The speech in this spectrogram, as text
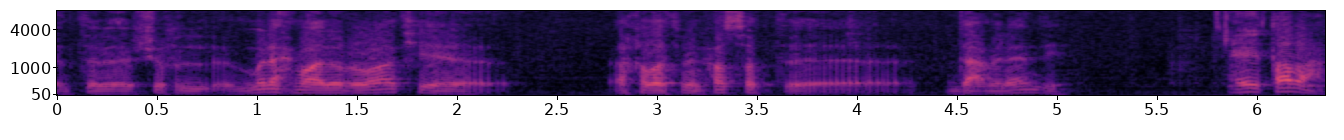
أنت شوف المنح مال الرواة هي أخذت من حصة آه، دعم الأندية. إي طبعا.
